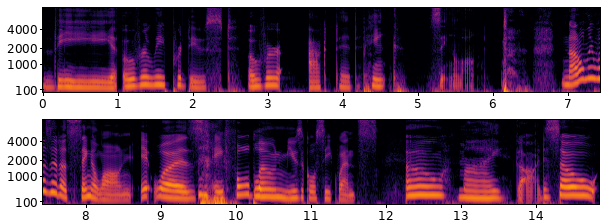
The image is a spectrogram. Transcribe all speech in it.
The overly produced, overacted pink sing along. Not only was it a sing along, it was a full blown musical sequence. Oh my god. So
